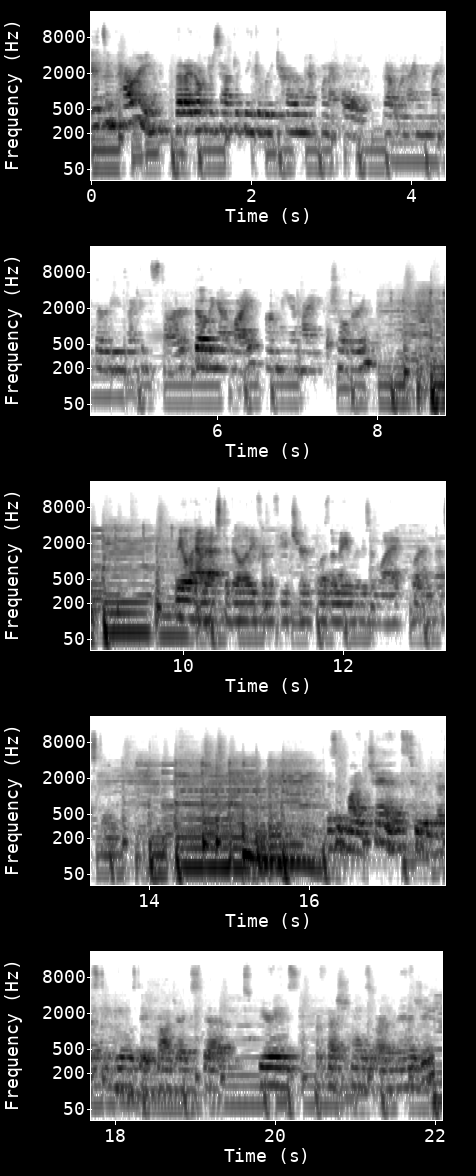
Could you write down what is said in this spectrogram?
It's empowering that I don't just have to think of retirement when I'm old, that when I'm in my 30s, I can start building a life for me and my children. To be able to have that stability for the future was the main reason why we're investing. This is my chance to invest in real estate projects that experienced professionals are managing.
